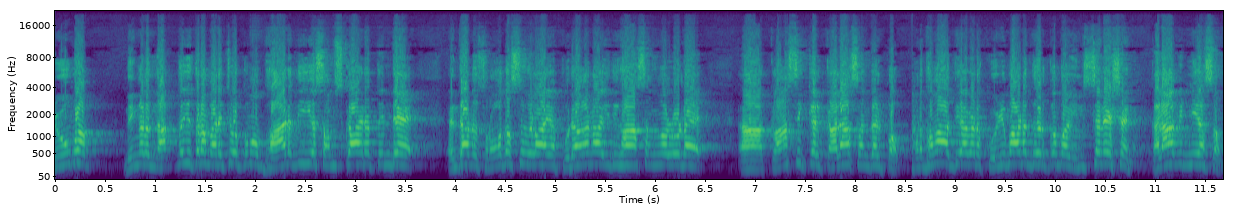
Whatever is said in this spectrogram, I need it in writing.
രൂപം നിങ്ങൾ നഗ്നചിത്രം വരച്ചു വെക്കുമ്പോൾ ഭാരതീയ സംസ്കാരത്തിന്റെ എന്താണ് സ്രോതസ്സുകളായ പുരാണ ഇതിഹാസങ്ങളുടെ ആ, ക്ലാസിക്കൽ കലാസങ്കല്പം. പ്രഥമാധ്യാപകരുടെ കുഴിമാടം തീർക്കുമ്പോൾ ഇൻസ്റ്റലേഷൻ കലാവിന്യാസം.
